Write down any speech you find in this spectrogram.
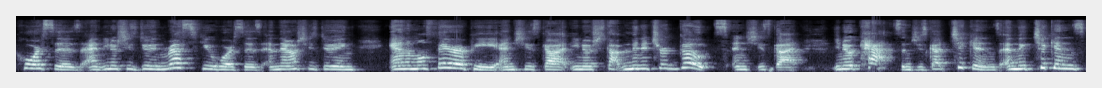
horses and you know she's doing rescue horses and now she's doing animal therapy and she's got you know she's got miniature goats and she's got you know cats and she's got chickens and the chickens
